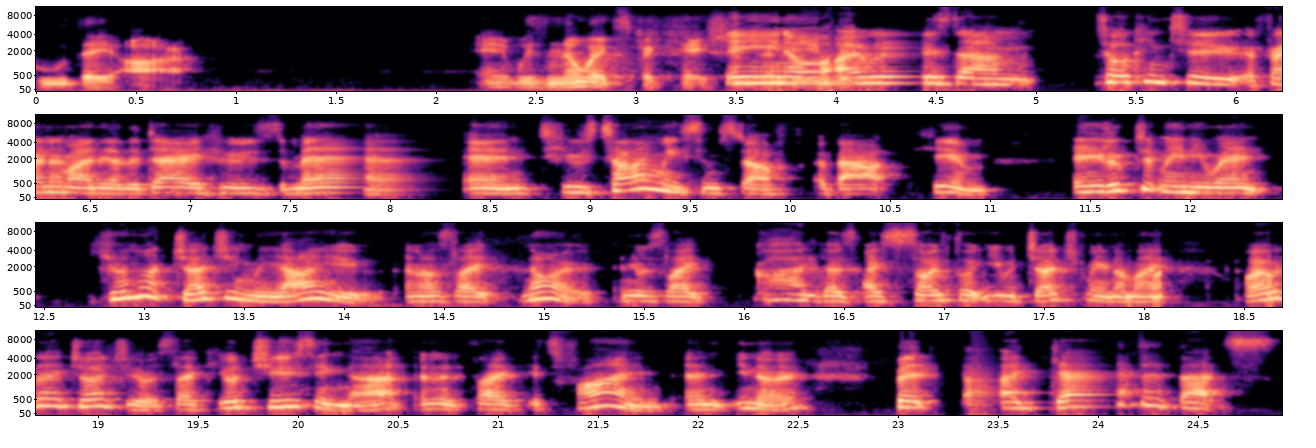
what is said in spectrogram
who they are and with no expectations. You know, I was um, talking to a friend of mine the other day who's a man, and he was telling me some stuff about him. And he looked at me and he went, You're not judging me, are you? And I was like, No. And he was like, God, he goes, I so thought you would judge me. And I'm like, Why would I judge you? It's like, You're choosing that. And it's like, It's fine. And, you know, but I get that that's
